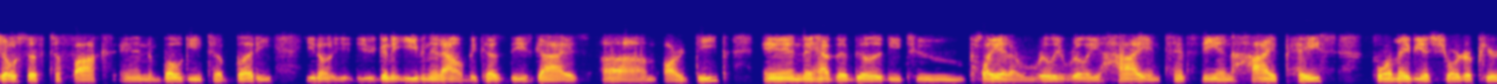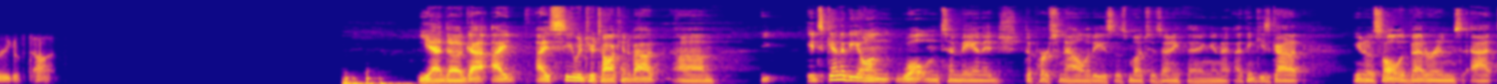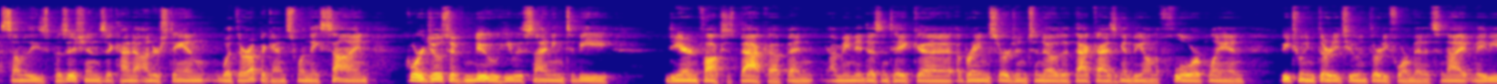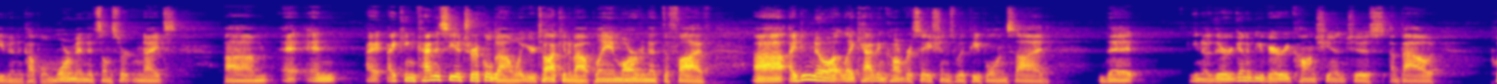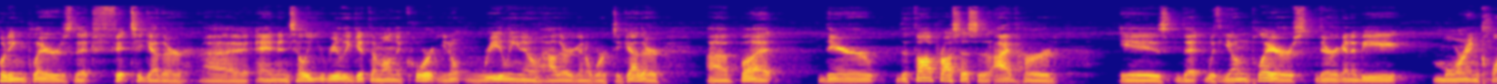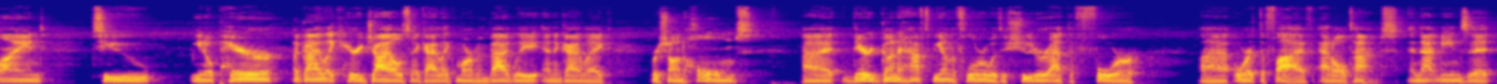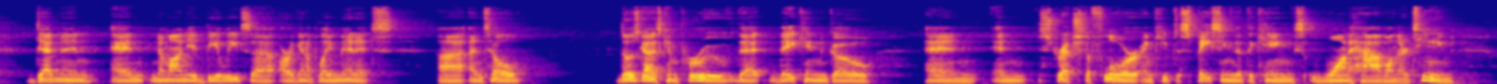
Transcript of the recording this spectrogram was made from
Joseph to Fox, and Bogey to Buddy, you know, you're going to even it out because these guys um, are deep and they have the ability to play at a really, really high intensity and high pace for maybe a shorter period of time. Yeah, Doug, I I, I see what you're talking about. Um, it's going to be on Walton to manage the personalities as much as anything, and I think he's got you know solid veterans at some of these positions that kind of understand what they're up against when they signed. Cory Joseph knew he was signing to be De'Aaron Fox's backup. And I mean, it doesn't take a, a brain surgeon to know that that guy's going to be on the floor playing between 32 and 34 minutes a night, maybe even a couple more minutes on certain nights. Um, and, and I, I, can kind of see a trickle down what you're talking about playing Marvin at the five. Uh, I do know, like having conversations with people inside, that you know they're going to be very conscientious about putting players that fit together. Uh, and until you really get them on the court, you don't really know how they're going to work together. Uh, but they're, the thought process that I've heard is that with young players, they're going to be more inclined to you know, pair a guy like Harry Giles, a guy like Marvin Bagley, and a guy like Richaun Holmes, uh, they're going to have to be on the floor with a shooter at the four uh, or at the five at all times. And that means that Dedmon and Nemanja Bjelica are going to play minutes uh, until those guys can prove that they can go and and stretch the floor and keep the spacing that the Kings want to have on their team.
